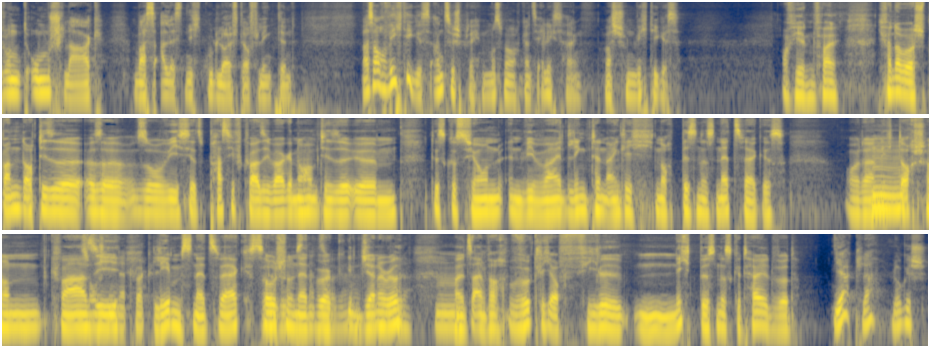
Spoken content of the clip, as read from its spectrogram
Rundumschlag, was alles nicht gut läuft auf LinkedIn. Was auch wichtig ist anzusprechen, muss man auch ganz ehrlich sagen, was schon wichtig ist. Auf jeden Fall. Ich fand aber spannend auch diese, also so wie ich es jetzt passiv quasi wahrgenommen habe, diese ähm, Diskussion, inwieweit LinkedIn eigentlich noch Business-Netzwerk ist. Oder mhm. nicht doch schon quasi Social Lebensnetzwerk, Social Network in general, mhm. weil es einfach wirklich auf viel Nicht-Business geteilt wird. Ja, klar, logisch.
